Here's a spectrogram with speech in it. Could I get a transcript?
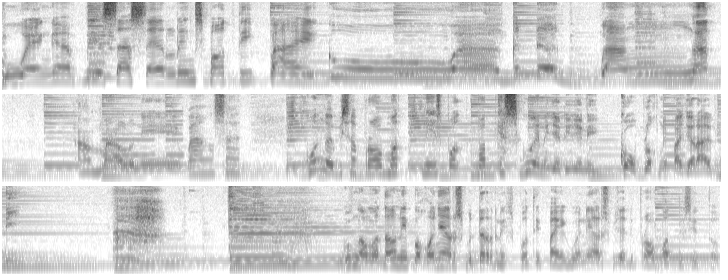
Gue nggak bisa sharing Spotify gue gede banget sama lu nih bangsat. Gue nggak bisa promote nih podcast gue nih jadinya nih. Goblok nih Pajar Adi gue nggak mau tahu nih pokoknya harus bener nih Spotify gue nih harus bisa dipromot di situ.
